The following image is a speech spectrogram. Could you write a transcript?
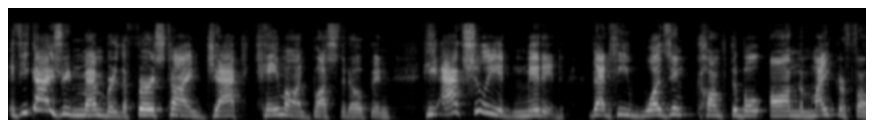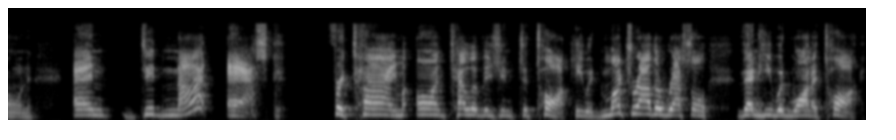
If you guys remember the first time Jack came on Busted Open, he actually admitted that he wasn't comfortable on the microphone and did not ask for time on television to talk. He would much rather wrestle than he would want to talk.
